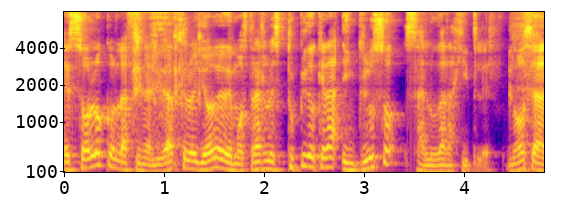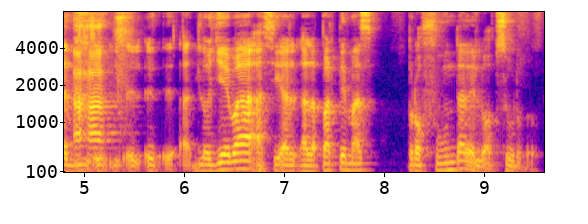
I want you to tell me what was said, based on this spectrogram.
es solo con la finalidad, creo yo, de demostrar lo estúpido que era incluso saludar a Hitler, ¿no? O sea, lo lleva hacia a la parte más profunda de lo absurdo.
